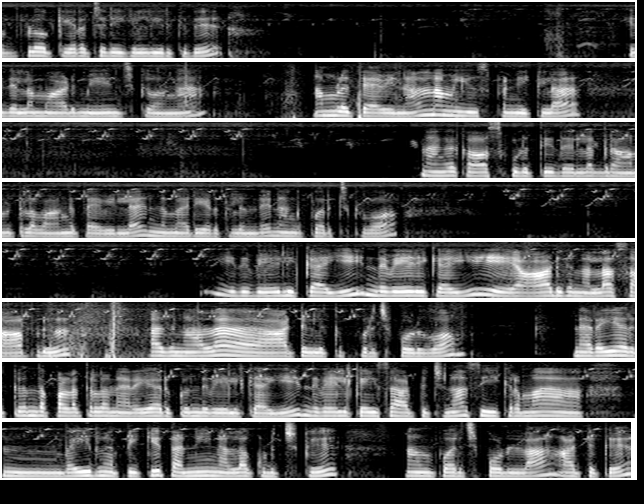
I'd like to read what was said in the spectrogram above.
எவ்வளோ கீரை செடிகள் இருக்குது. இதெல்லாம் மாடு மேய்ஞ்சிக்குவாங்க. நம்மளுக்கு தேவைனாலும் நம்ம யூஸ் பண்ணிக்கலாம். நாங்கள் காசு கொடுத்து இதெல்லாம் கிராமத்தில் வாங்க தேவையில்லை. இந்த மாதிரி இடத்துலேருந்தே நாங்கள் பறிச்சுக்குவோம். இது வேலிக்காய். இந்த வேலிக்காய் ஆடுக நல்லா சாப்பிடும் அதனால ஆட்டுகளுக்கு பொறிச்சு போடுவோம். நிறைய இருக்குது இந்த பழத்தில் நிறைய இருக்கும் இந்த வேலிக்காய். இந்த வேலிக்காய் சாப்பிட்டுச்சுன்னா சீக்கிரமாக வயிறு நப்பிக்கு தண்ணி நல்லா குடிச்சுக்கு நம்ம பறித்து போடலாம் ஆட்டுக்கு.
